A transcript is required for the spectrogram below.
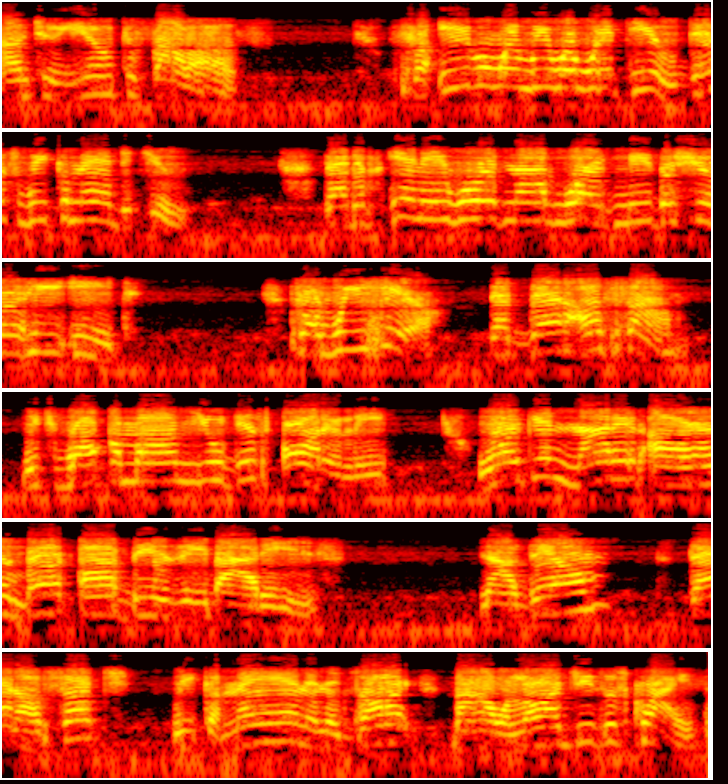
unto you to follow us. For even when we were with you, this we commanded you, that if any would not work, neither should he eat. For we hear that there are some which walk among you disorderly, working not at all, but are busybodies. Now them that are such we command and exhort by our Lord Jesus Christ,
